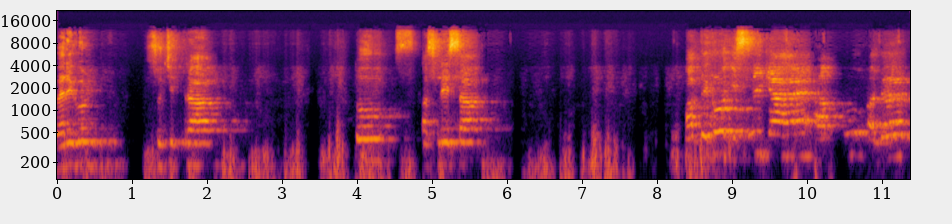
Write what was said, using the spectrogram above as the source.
वेरी गुड सुचित्रा तो अश्लेषा अब देखो, इसमें क्या है? आपको अगर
